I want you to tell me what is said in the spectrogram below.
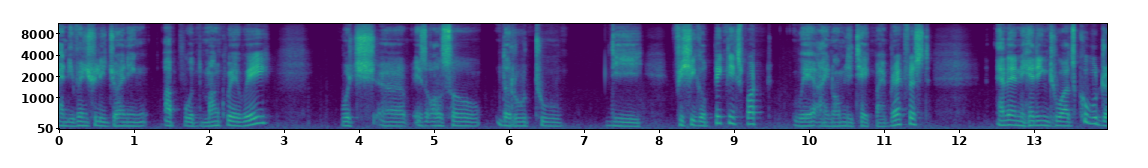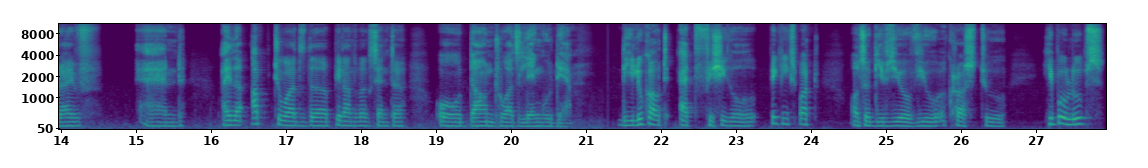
and eventually joining up with Mankweng Way, which uh, is also the route to the Fish Eagle picnic spot where I normally take my breakfast, and then heading towards Kubu Drive and either up towards the Pilanesberg Center or down towards Lengu Dam. The lookout at Fish Eagle picnic spot also gives you a view across to Hippo Loops,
